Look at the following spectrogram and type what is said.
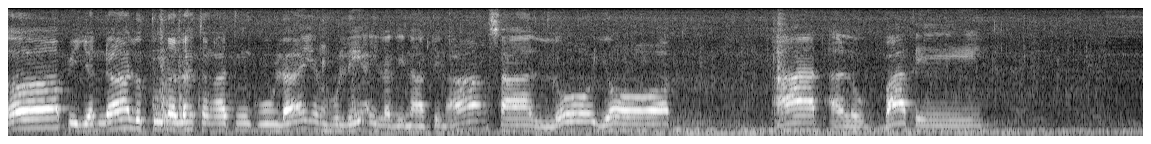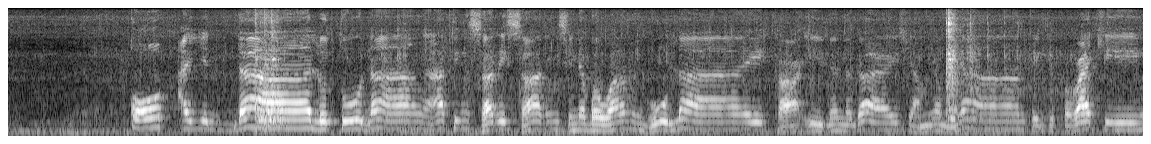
Up, yan na. Luto na lahat ng ating gulay. Ang huli ay lagyan natin ang saloyot at alugbate. Op, ayun luto na ang ating sari-saring sinabawang gulay. Kainan na guys. Yum, yum, yum. Thank you for watching.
